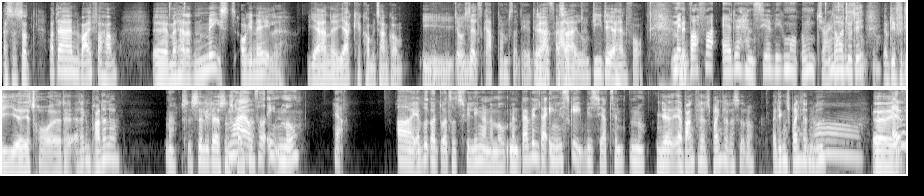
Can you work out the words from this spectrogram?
Altså, så, og der er en vej for ham. Øh, men han er den mest originale hjerne, jeg kan komme i tanke om. I, Det var i, selv skabt ham, så det er jo det, ja, der er altså, de idéer, han får. Men, men- hvorfor er det, han siger, at vi ikke må ryge en joint? Nå, det er det. Jamen, det er fordi, øh, jeg tror, øh, der, er der ikke en brandalarm? Nå. Så, så lige der er sådan Nu har jeg jo taget en med. Og jeg ved godt, du har taget tvillingerne med. Men hvad vil der egentlig ske, hvis jeg tændte den nu? Jeg, jeg er bange for den sprinkler, der sidder der. Er det ikke en sprinkler, den lyder? Øh, Er jeg, det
